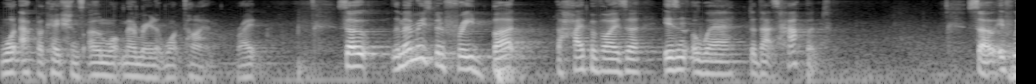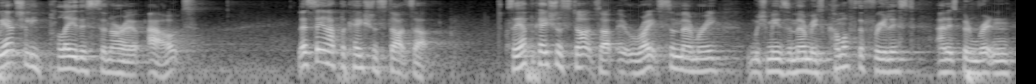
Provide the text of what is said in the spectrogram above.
what applications own what memory and at what time, right? So the memory's been freed, but the hypervisor isn't aware that that's happened. So if we actually play this scenario out, Let's say an application starts up. So the application starts up, it writes some memory, which means the memory's come off the free list and it's been written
